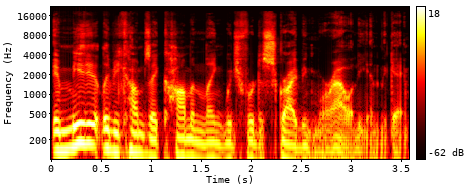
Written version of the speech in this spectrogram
immediately becomes a common language for describing morality in the game.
